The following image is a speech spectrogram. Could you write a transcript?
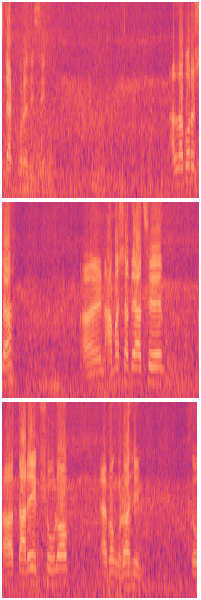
স্টার্ট করে দিছি। আল্লাহ ভরসা। অ্যান্ড আমার সাথে আছে তারেক, সৌরভ এবং রহিম। তো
